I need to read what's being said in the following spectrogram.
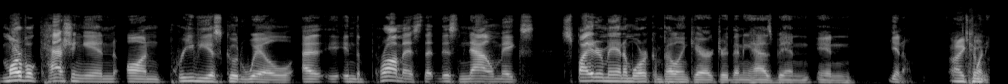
Marvel cashing in on previous goodwill uh, in the promise that this now makes Spider-Man a more compelling character than he has been in, you know, I com-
